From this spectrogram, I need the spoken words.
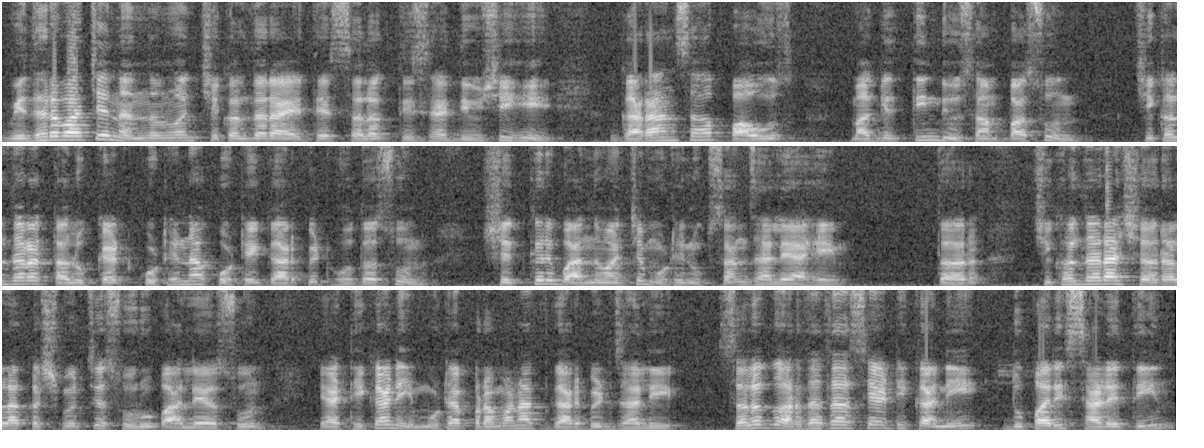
विदर्भाचे नंदनवन चिखलदरा येथे सलग तिसऱ्या दिवशीही गारांसह पाऊस मागील तीन दिवसांपासून चिखलदरा तालुक्यात कुठे ना कुठे गारपीट होत असून शेतकरी बांधवांचे मोठे नुकसान झाले आहे. तर चिखलदरा शहराला काश्मीरचे स्वरूप आले असून या ठिकाणी मोठ्या प्रमाणात गारपीट झाली. सलग अर्धा तास या ठिकाणी दुपारी साडेतीन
